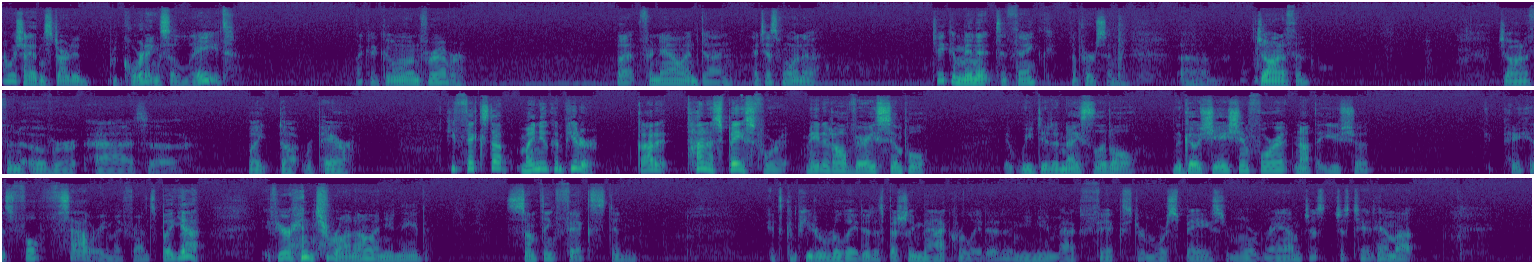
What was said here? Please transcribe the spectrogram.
I wish I hadn't started recording so late. I could go on forever. But for now, I'm done. I just want to take a minute to thank the person, um, Jonathan. Jonathan over at uh, Byte.repair. He fixed up my new computer, got a ton of space for it, made it all very simple. It, we did a nice little negotiation for it. Not that you should pay his full salary, my friends. But yeah, if you're in Toronto and you need something fixed and it's computer related, especially Mac related, and you need your Mac fixed or more space or more RAM, just just hit him up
